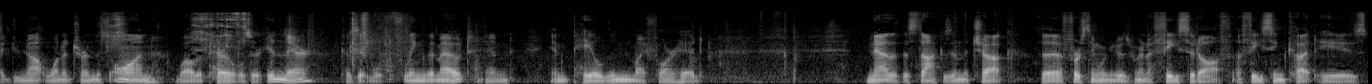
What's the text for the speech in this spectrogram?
I do not want to turn this on while the parallels are in there because it will fling them out and impale them in my forehead. Now that the stock is in the chuck, the first thing we're going to do is we're going to face it off. A facing cut is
